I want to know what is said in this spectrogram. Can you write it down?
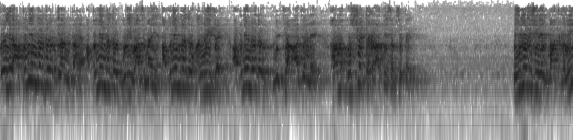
पहले अपने अंदर जो अज्ञानता है, अपने अंदर जो बुरी वासनाएँ है, अपने अंदर जो अनृत है, अपने अंदर जो मिथ्या आचरण है, हम उससे टकराते हैं सबसे पहले। इसलिए ऋषि ने एक बात कही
